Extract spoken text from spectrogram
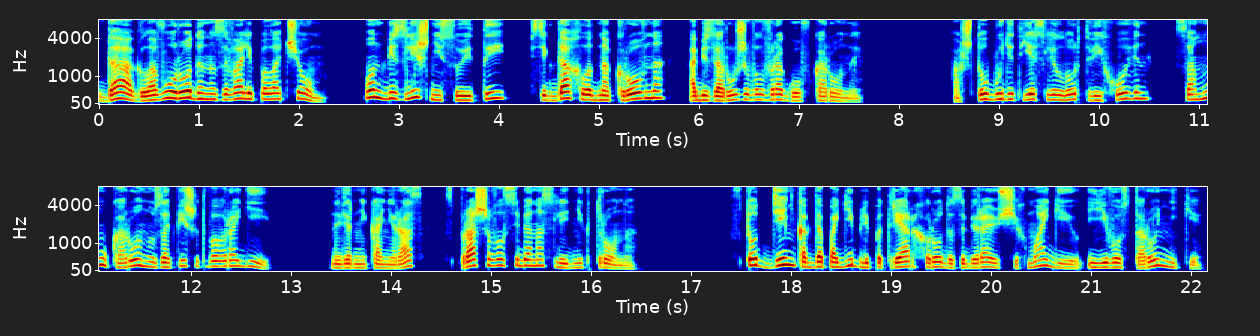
Да, главу рода называли палачом. Он без лишней суеты всегда хладнокровно обезоруживал врагов короны. А что будет, если лорд Вейховен саму корону запишет во враги? Наверняка не раз спрашивал себя наследник трона. В тот день, когда погибли патриарх рода забирающих магию и его сторонники,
